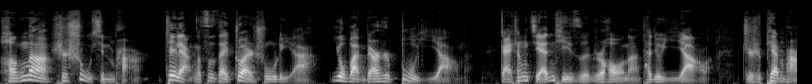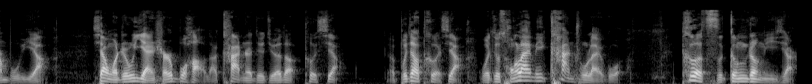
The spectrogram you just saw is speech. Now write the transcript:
横呢是竖心旁，这两个字在篆书里啊，右半边是不一样的。改成简体字之后呢，它就一样了，只是偏旁不一样。像我这种眼神不好的，看着就觉得特像，呃，不叫特像，我就从来没看出来过，特此更正一下，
